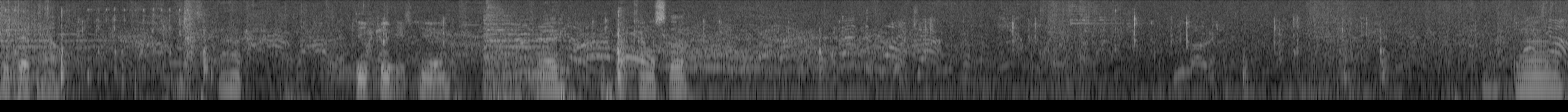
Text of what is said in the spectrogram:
They're dead now. That, Defib here. okay, that canister. Uh,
